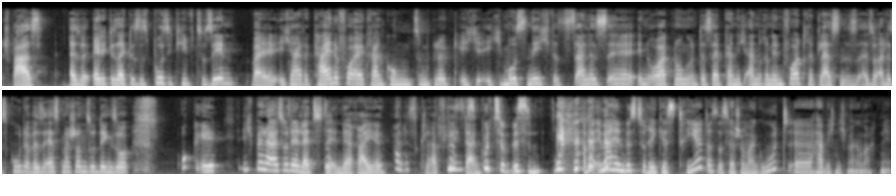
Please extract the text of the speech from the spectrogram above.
Spaß. Also ehrlich gesagt, es ist positiv zu sehen, weil ich habe keine Vorerkrankungen zum Glück. Ich, ich muss nicht, das ist alles äh, in Ordnung und deshalb kann ich anderen den Vortritt lassen. Das ist also alles gut, aber es ist erstmal schon so ein Ding so, Okay, ich bin also der Letzte in der Reihe. Alles klar, vielen das Dank. Ist gut zu wissen. Aber immerhin bist du registriert, das ist ja schon mal gut. Äh, habe ich nicht mal gemacht, nee.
